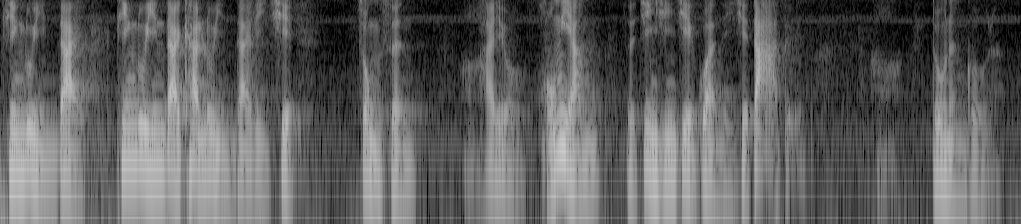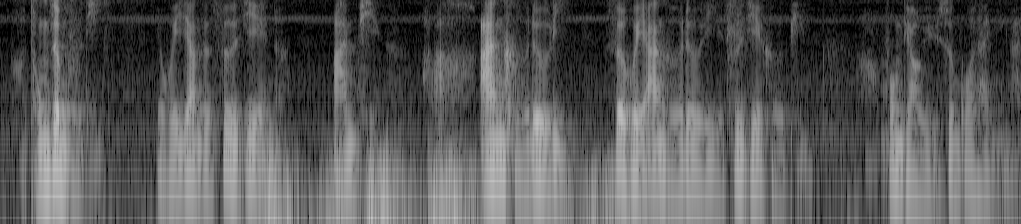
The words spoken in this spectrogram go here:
听录影带、听录音带、看录影带的一切。众生啊，还有弘扬这尽心戒观的一切大德啊，都能够了同证菩提，也回向这世界呢安平啊，安和乐利，社会安和乐利，世界和平啊，风调雨顺，国泰民安。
